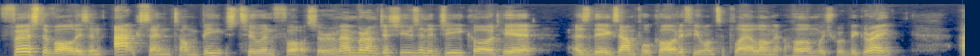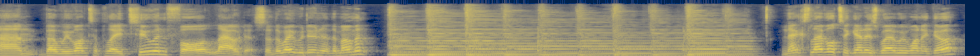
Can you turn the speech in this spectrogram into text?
first of all, is an accent on beats two and four. So remember, I'm just using a G chord here as the example chord if you want to play along at home, which would be great. Um, but we want to play two and four louder. So the way we're doing it at the moment, next level to get us where we want to go,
